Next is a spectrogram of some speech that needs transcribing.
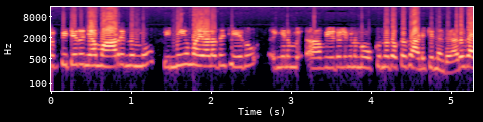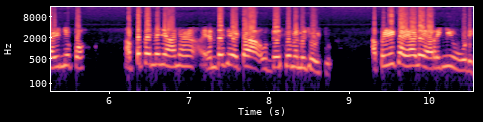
റിപ്പീറ്റ് ചെയ്ത് ഞാൻ മാറി നിന്നു. പിന്നെയും അയാൾ അത് ചെയ്തു. ഇങ്ങനെ ആ വീഡിയോയിൽ ഇങ്ങനെ നോക്കുന്നതൊക്കെ കാണിക്കുന്നുണ്ട്. അത് കഴിഞ്ഞപ്പോ അപ്പൊ തന്നെ ഞാൻ എന്താ ചേട്ടാ ഉദ്ദേശം എന്ന് ചോദിച്ചു. അപ്പോഴേക്ക് അയാൾ ഇറങ്ങി ഓടി.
